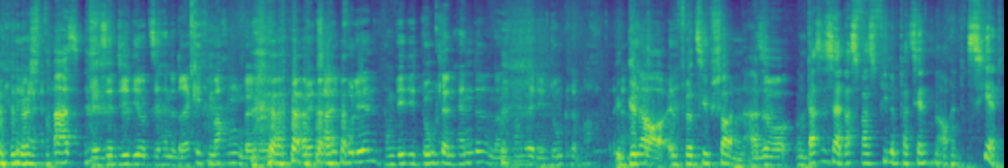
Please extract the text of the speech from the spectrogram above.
nur Spaß. Wir sind die, die uns die Hände dreckig machen. Wenn wir Metall polieren, haben wir die dunklen Hände und dann haben wir die dunkle Macht. Ja. Genau, im Prinzip schon. Also, und das ist ja das, was viele Patienten auch interessiert.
